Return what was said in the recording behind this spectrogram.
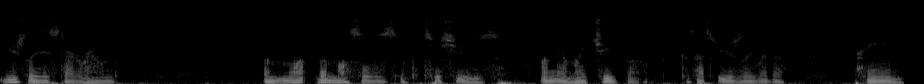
usually, they start around the mu- the muscles and the tissues under my cheekbone because that's usually where the pain,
